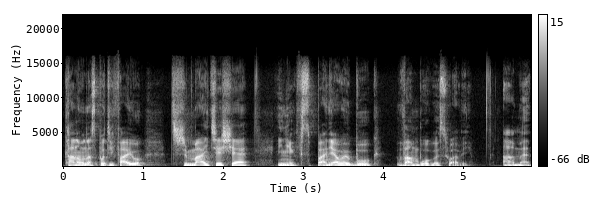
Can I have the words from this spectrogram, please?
kanał na Spotify'u. Trzymajcie się i niech wspaniały Bóg Wam błogosławi. Amen.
